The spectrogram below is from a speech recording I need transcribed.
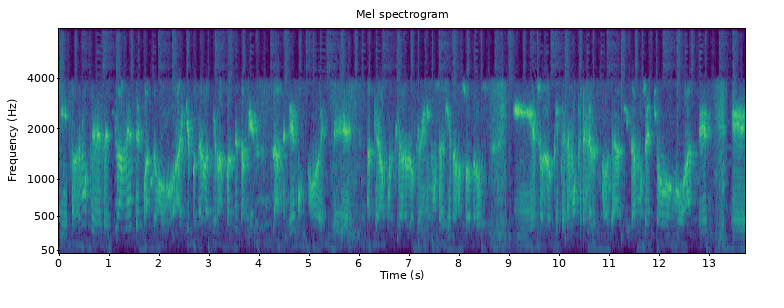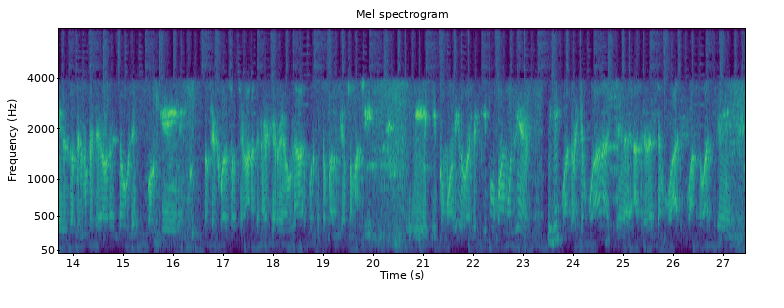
Y sabemos que defensivamente cuando hay que poner la tierra fuerte también la metemos, ¿no? Este, ha quedado muy claro lo que venimos haciendo nosotros y eso es lo que tenemos que hacer. O sea, si lo hemos hecho antes, eh, lo tenemos que hacer ahora el doble porque los esfuerzos se van a tener que redoblar porque estos partidos son así. Y, como digo, el equipo juega muy bien. Cuando hay que jugar, hay que atreverse a jugar y cuando hay que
